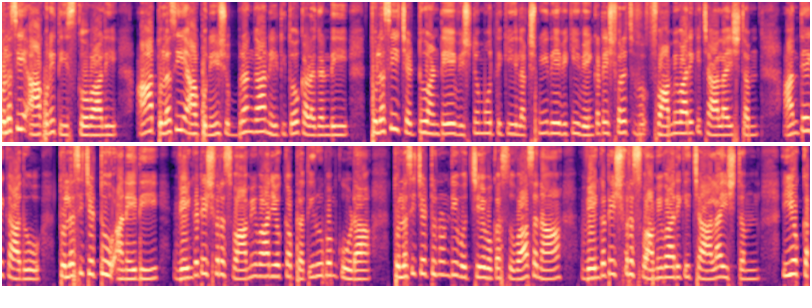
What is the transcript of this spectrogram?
తులసి ఆకుని తీసుకోవాలి. ఆ తులసి ఆకుని శుభ్రంగా నీటితో కడగండి. తులసి చెట్టు అంటే విష్ణుమూర్తికి లక్ష్మీదేవికి వెంకటేశ్వర స్వామివారికి చాలా ఇష్టం. అంతేకాదు తులసి చెట్టు అనేది వెంకటేశ్వర స్వామి వారి యొక్క ప్రతిరూపం కూడా తులసి చెట్టు నుండి వచ్చే ఒక సువాసన వెంకటేశ్వర స్వామి వారికి చాలా ఇష్టం. ఈ యొక్క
